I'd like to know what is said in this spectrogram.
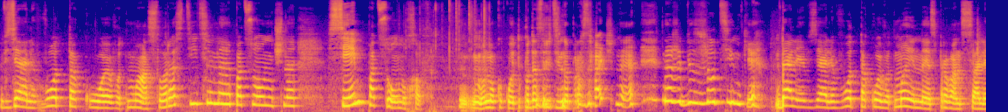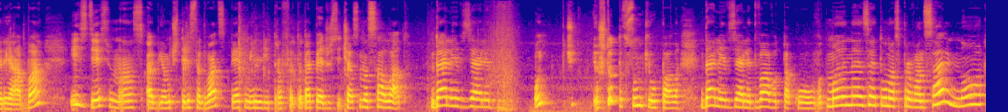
взяли вот такое вот масло растительное, подсолнечное, 7 подсолнухов. Оно какое-то подозрительно прозрачное, даже без желтинки. Далее взяли вот такой вот майонез провансаль ряба. И здесь у нас объем 425 миллилитров. Это опять же сейчас на салат. Далее взяли... Ой, что-то в сумке упало. Далее взяли два вот такого вот майонеза. Это у нас провансаль, но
